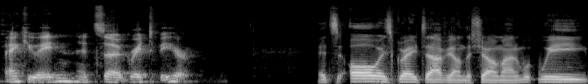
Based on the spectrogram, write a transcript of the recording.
Thank you, Aidan. It's uh, great to be here. It's always great to have you on the show, man. We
